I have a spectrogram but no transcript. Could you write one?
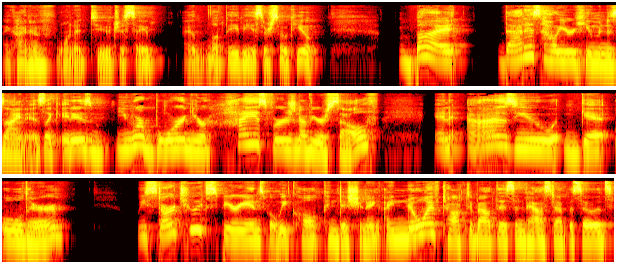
I kind of wanted to just say, I love babies. They're so cute. But that is how your human design is. Like it is, you were born your highest version of yourself. And as you get older, we start to experience what we call conditioning. I know I've talked about this in past episodes.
